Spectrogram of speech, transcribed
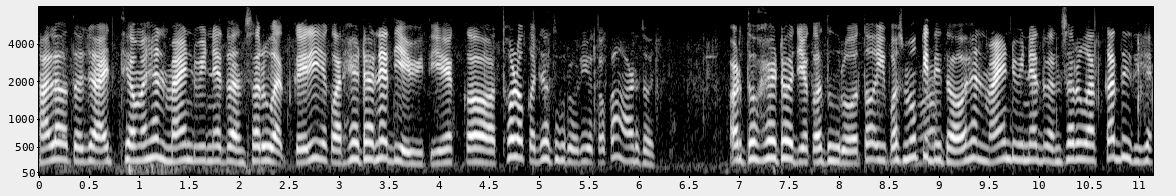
હાલો, તો જો આજથી અમે હે ને માઇન્ડ નેદવાની શરૂઆત કરી. એકવાર હેઠા નેદી આવી હતી. એક થોડોક જ અધૂરો રહ્યો તો કાં અડધો જ? અડધો હેઠો જ એક અધૂરો હતો. એ પછી મૂકી દીધો. હવે હે ને માંડવી નેદવાની શરૂઆત કરી દીધી છે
